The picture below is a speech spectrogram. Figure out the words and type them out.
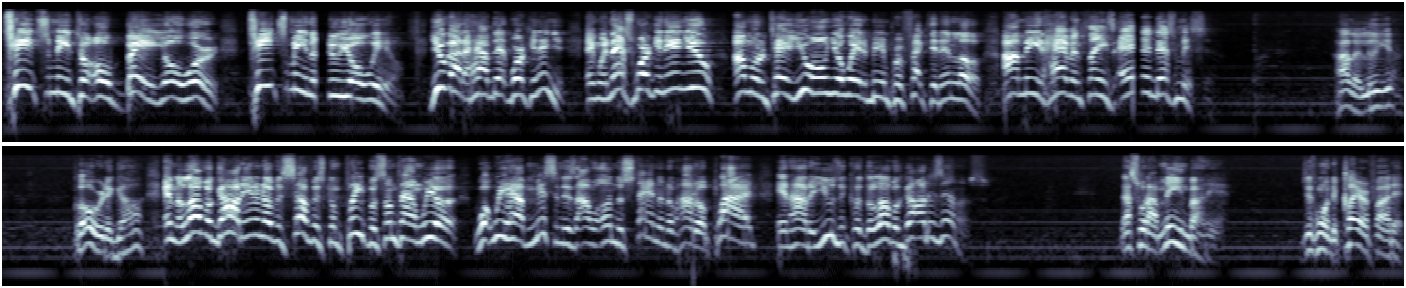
Teach me to obey your Word. Teach me to do your will. You got to have that working in you. And when that's working in you, I'm going to tell you, you're on your way to being perfected in love. I mean, having things added that's missing. Hallelujah. Glory to God. And the love of God in and of itself is complete, but sometimes we are what we have missing is our understanding of how to apply it and how to use it because the love of God is in us. That's what I mean by that. Just wanted to clarify that.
